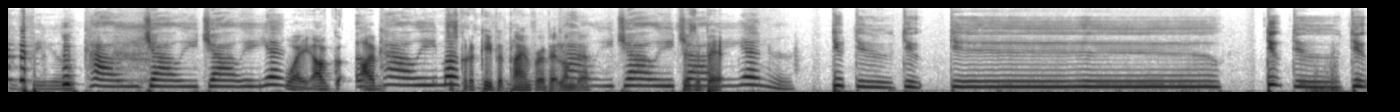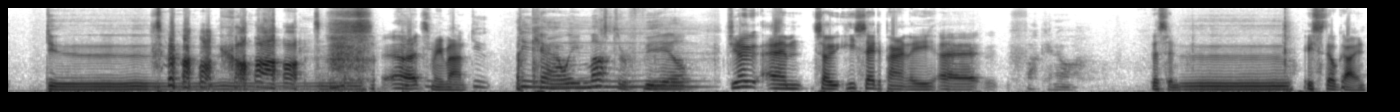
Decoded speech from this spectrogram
have feel collie jolly jolly enner. Wait, I've got. A I've collie must gotta keep it playing for a bit longer. Collie jolly There's a bit. jolly enner. Do do do do do do do do. oh, God. It hurts me, man. Do, a do. cowie Musterfield. Do you know? Um, so he said apparently. Uh, fucking hell. Listen, he's still going.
